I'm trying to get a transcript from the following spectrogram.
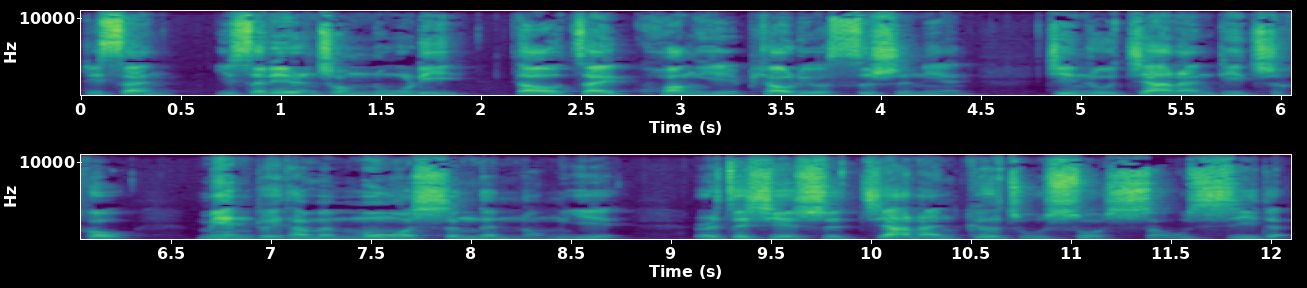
第三，以色列人从奴隶到在旷野漂流四十年，进入迦南地之后，面对他们陌生的农业，而这些是迦南各族所熟悉的，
